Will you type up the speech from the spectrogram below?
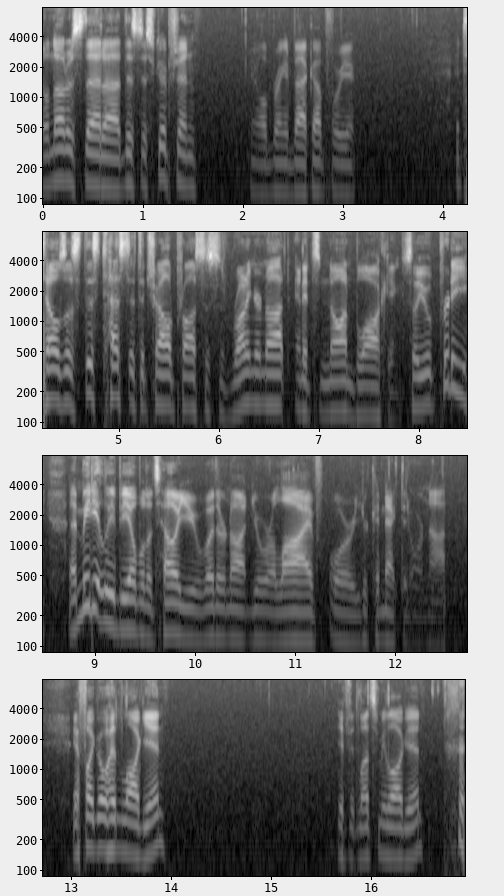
You'll notice that uh, this description, here, I'll bring it back up for you. It tells us this test if the child process is running or not, and it's non-blocking. So you'll pretty immediately be able to tell you whether or not you're alive or you're connected or not. If I go ahead and log in, if it lets me log in,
